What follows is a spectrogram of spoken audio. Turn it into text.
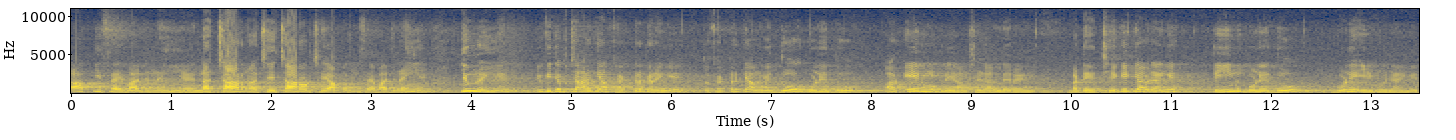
आपकी सहबाज नहीं है, ना चार, ना छः चार और छः आपस में सहबाज नहीं है। क्यों नहीं है? क्योंकि जब चार के आप फैक्टर करेंगे तो फैक्टर क्या होंगे? दो गुणे दो और एक हम अपने आप से डाल दे रहे हैं। बटे छः के क्या हो जाएँगे? तीन गुणे दो गुणे एक हो जाएँगे।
